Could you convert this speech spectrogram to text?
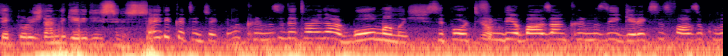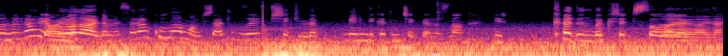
Teknolojiden de geri değilsiniz. Şey dikkatini çekti mi? Kırmızı detaylar boğmamış. Sportifim Yok. diye bazen kırmızıyı gereksiz fazla kullanırlar ya. Aynen. Buralarda mesela kullanmamışlar. Çok zarif bir şekilde. Benim dikkatimi çekti en azından. Bir kadın bakış açısı olarak. Aynen aynen.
